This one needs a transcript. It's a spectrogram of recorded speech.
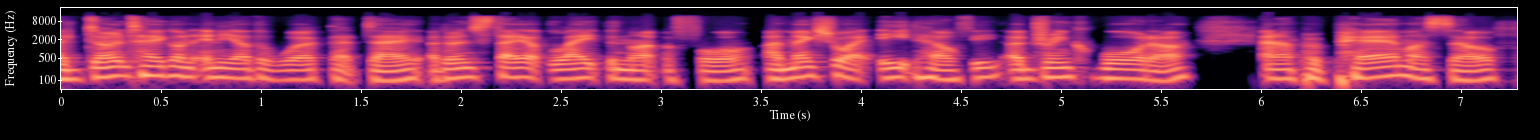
I don't take on any other work that day. I don't stay up late the night before. I make sure I eat healthy, I drink water, and I prepare myself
